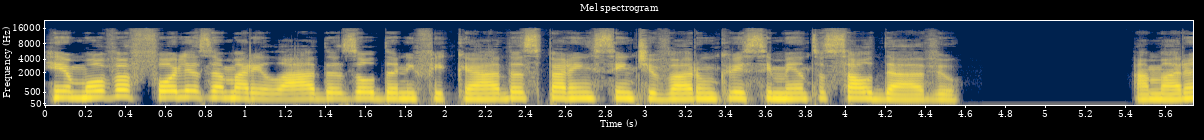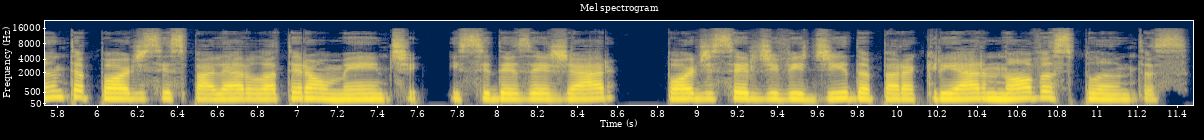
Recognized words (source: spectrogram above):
Remova folhas amareladas ou danificadas para incentivar um crescimento saudável. A pode se espalhar lateralmente e, se desejar, pode ser dividida para criar novas plantas.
